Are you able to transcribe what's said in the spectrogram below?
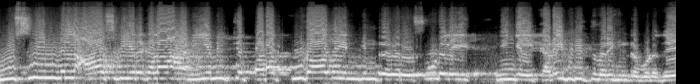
முஸ்லிம்கள் ஆசிரியர்களாக நியமிக்கப்படக்கூடாது என்கின்ற ஒரு சூழலை நீங்கள் கடைபிடித்து வருகின்ற பொழுது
